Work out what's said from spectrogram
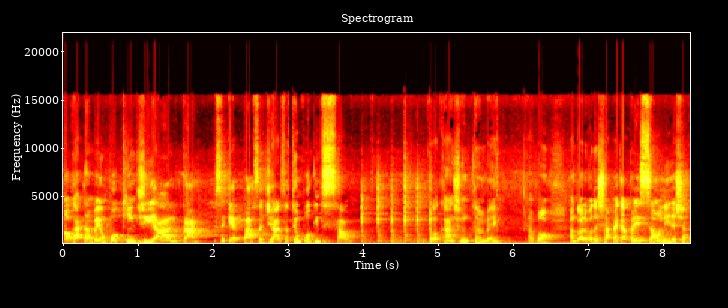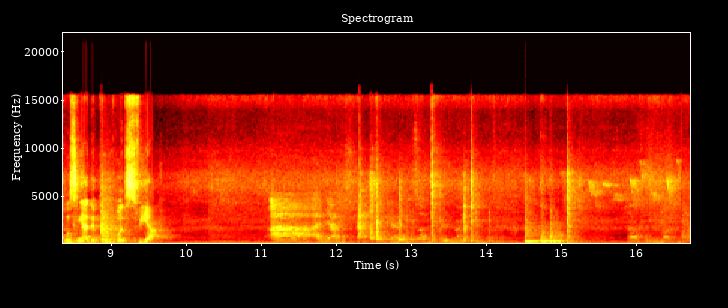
Vou colocar também um pouquinho de alho, tá? Isso aqui é pasta de alho, só tem um pouquinho de sal. Vou colocar junto também, tá bom? Agora eu vou deixar pegar pressão ali, deixar cozinhar, depois eu vou desfiar. Ah, aliás, acho que era outra coisa, mas tava fazendo uma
